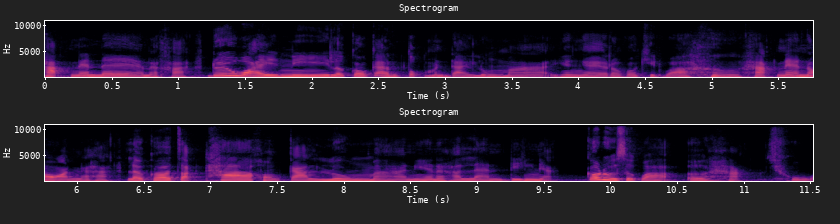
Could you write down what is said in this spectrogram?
หักแน่ๆนะคะ ด้วยวัยนี้แล้วก็การตกบันไดลงมายังไงเราก็คิดว่าหักแน่นอนนะคะ แล้วก็จากท่าของการลงมาเนี่ยนะคะ landing เนี่ยก็รู้สึกว่าเออหัก sure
